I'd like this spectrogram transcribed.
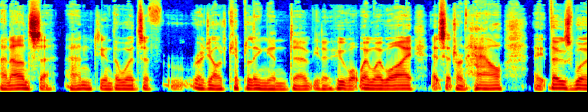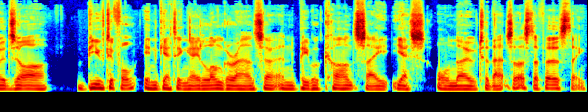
an answer. And you know, the words of Rudyard Kipling and uh, you know who, what, when, where, why, etc., and how uh, those words are beautiful in getting a longer answer and people can't say yes or no to that. So that's the first thing.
